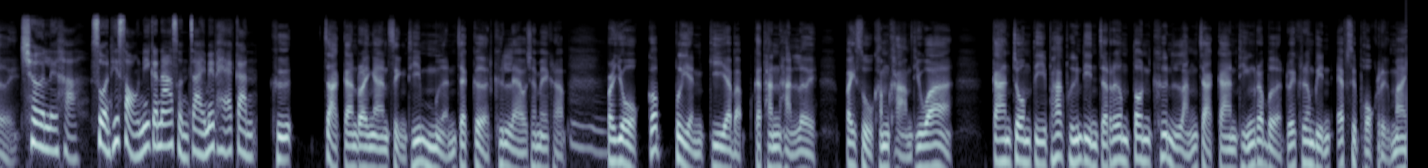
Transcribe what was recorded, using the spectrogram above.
เลย เชิญเลยค่ะ ส่วนที่สองนี่ก็น่าสนใจไม่แพ้กัน คือจากการรายงานสิ่งที่เหมือนจะเกิดขึ้นแล้วใช่ไหมครับ ประโยคก็เปลี่ยนเกียร์แบบกระทันหันเลย ไปสู่คำขามที่ว่า การโจมตีภาคพื้นดินจะเริ่มต้นขึ้นหลังจากการทิ้งระเบิดด้วยเครื่องบิน F-16 หรือไม่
